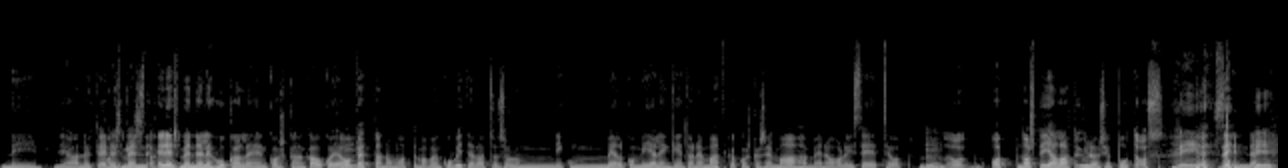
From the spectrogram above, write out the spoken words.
niin, ja nyt edes, men, edes menneelle hukalle en koskaan kaukoja mm. opettanut, mutta mä voin kuvitella, että se olisi ollut niin kuin melko mielenkiintoinen matka, koska sen maahanmeno oli se, että se ot, mm. ot, ot, nosti jalat ylös ja putos niin. sinne. Niin,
